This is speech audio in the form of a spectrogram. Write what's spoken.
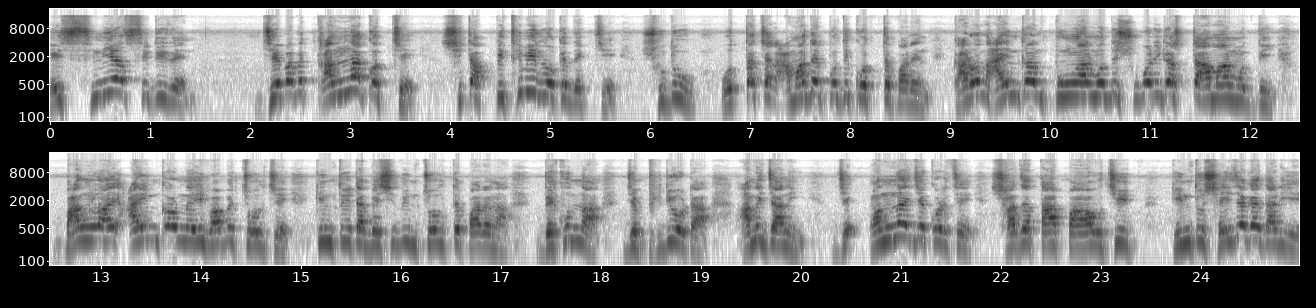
এই সিনিয়র সিটিজেন যেভাবে কান্না করছে সেটা পৃথিবীর লোকে দেখছে। শুধু অত্যাচার আমাদের প্রতি করতে পারেন। কারণ আইন কারণ পুঙ্গার মধ্যে সুপারি গাছটা আমার মধ্যেই বাংলায় আইন কারণ এইভাবে চলছে, কিন্তু এটা বেশি দিন চলতে পারে না। দেখুন না যে ভিডিওটা। আমি জানি যে অন্যায় যে করেছে, সাজা তার পাওয়া উচিত। কিন্তু সেই জায়গায় দাঁড়িয়ে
